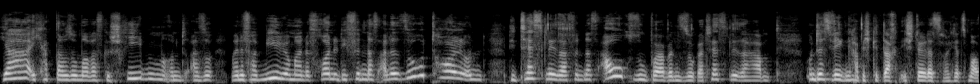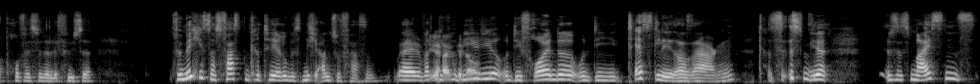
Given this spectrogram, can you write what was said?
ja, ich habe da so mal was geschrieben und also meine Familie und meine Freunde, die finden das alle so toll und die Testleser finden das auch super, wenn sie sogar Testleser haben. Und deswegen habe ich gedacht, ich stelle das doch jetzt mal auf professionelle Füße. Für mich ist das fast ein Kriterium, es nicht anzufassen, weil was Ja, die genau. Familie und die Freunde und die Testleser sagen, das ist mir, es ist meistens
